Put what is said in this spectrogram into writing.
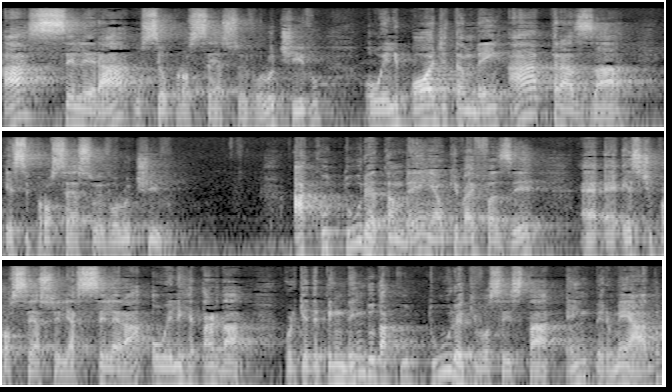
acelerar o seu processo evolutivo ou ele pode também atrasar esse processo evolutivo. A cultura também é o que vai fazer é, é, este processo ele acelerar ou ele retardar, porque dependendo da cultura que você está empermeado,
